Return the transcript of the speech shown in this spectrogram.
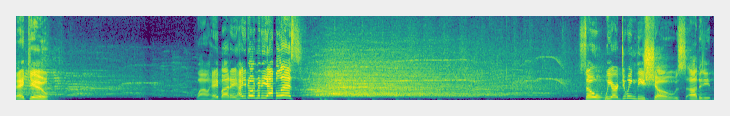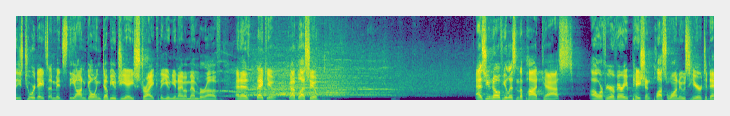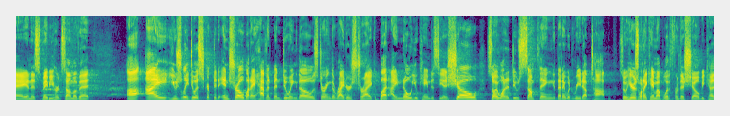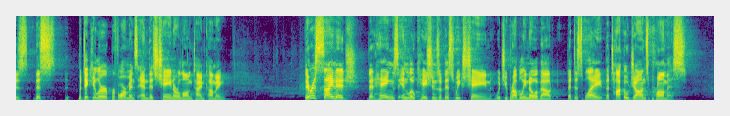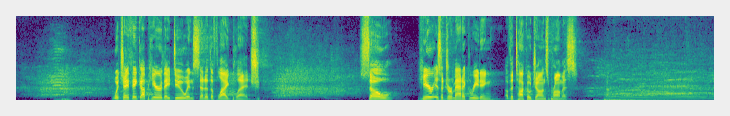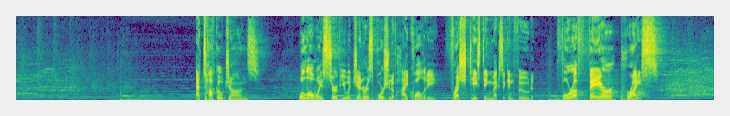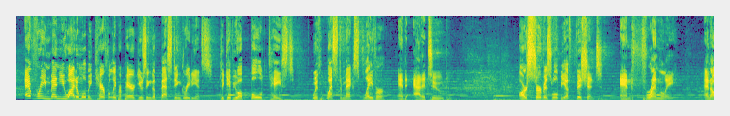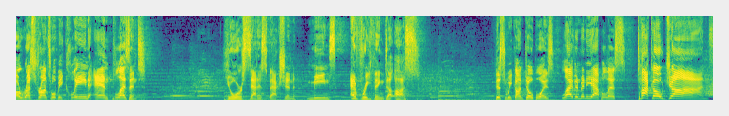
Thank you. Wow. Hey, buddy. How you doing, Minneapolis? So we are doing these shows, uh, the, these tour dates amidst the ongoing WGA strike, the union I'm a member of. And as thank you, God bless you. As you know, if you listen to the podcast, uh, or if you're a very patient plus one who's here today and has maybe heard some of it, uh, I usually do a scripted intro, but I haven't been doing those during the writer's strike. But I know you came to see a show, so I want to do something that I would read up top. So here's what I came up with for this show because this particular performance and this chain are a long time coming. There is signage that hangs in locations of this week's chain, which you probably know about, that display the Taco John's promise which I think up here they do instead of the flag pledge. So here is a dramatic reading of the Taco John's promise. At Taco John's, we'll always serve you a generous portion of high quality, fresh tasting Mexican food for a fair price. Every menu item will be carefully prepared using the best ingredients to give you a bold taste with West Mex flavor and attitude. Our service will be efficient and friendly, and our restaurants will be clean and pleasant. Your satisfaction means everything to us. This week on Doughboys, live in Minneapolis, Taco John's.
